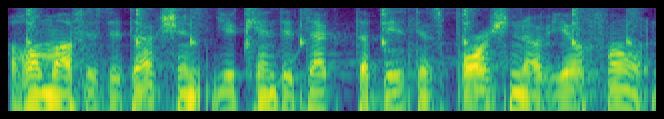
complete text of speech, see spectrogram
home office deduction, you can deduct the business portion of your phone,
